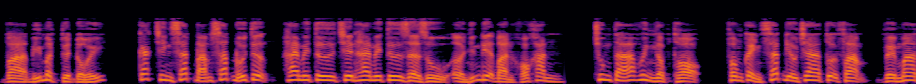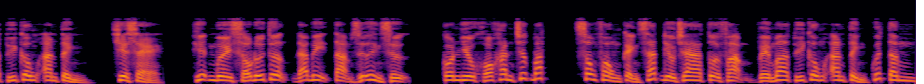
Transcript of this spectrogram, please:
và bí mật tuyệt đối. Các trinh sát bám sát đối tượng 24 trên 24 giờ dù ở những địa bàn khó khăn. Trung tá Huỳnh Ngọc Thọ, Phòng Cảnh sát điều tra tội phạm về ma túy công an tỉnh, chia sẻ, hiện 16 đối tượng đã bị tạm giữ hình sự, còn nhiều khó khăn trước bắt, song phòng cảnh sát điều tra tội phạm về ma túy công an tỉnh quyết tâm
